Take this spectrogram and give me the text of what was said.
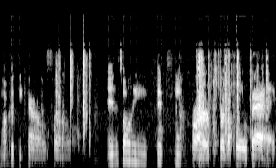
150 cal so and it's only 15 carbs for the whole bag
